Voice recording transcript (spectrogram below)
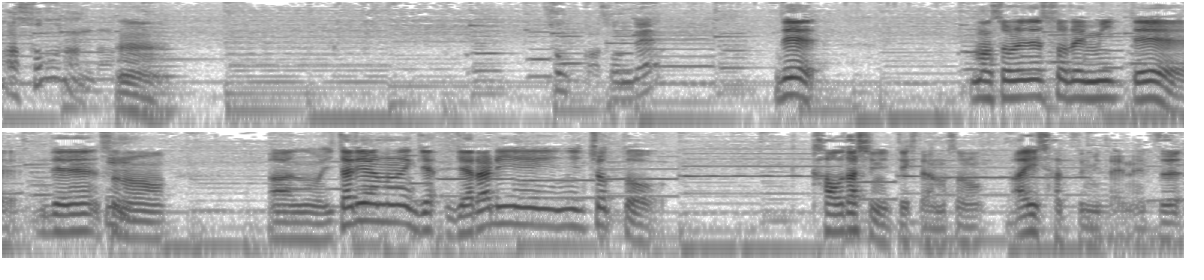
ーあ、そうなんだ。うん。そっか、そんで？で、まあ、それでそれ見て、でね、その、あの、イタリアのねギャ、ギャラリーにちょっと、顔出しに行ってきたの、その、挨拶みたいなやつ。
